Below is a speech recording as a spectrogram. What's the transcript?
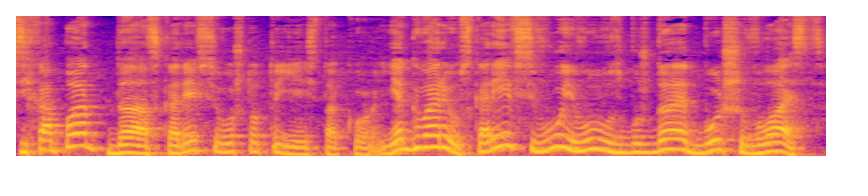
Психопат, да, скорее всего, что-то есть такое. Я говорю, скорее всего, его возбуждает больше власть.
